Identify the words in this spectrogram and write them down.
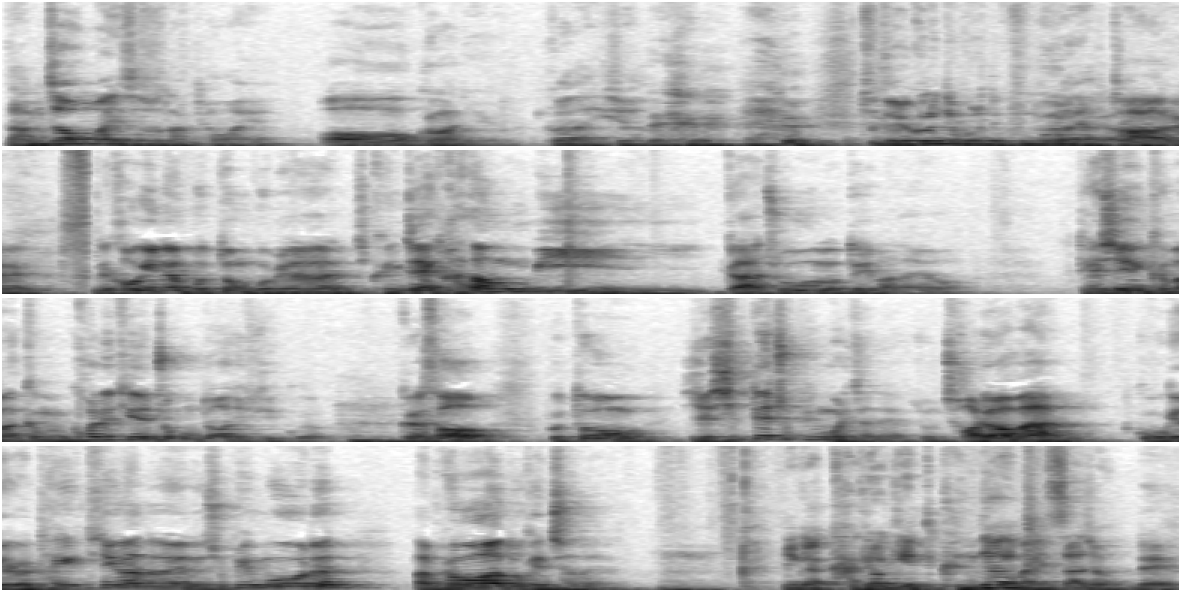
남자 옷만 있어서 남평화예요? 어 그건 아니에요. 그건 아니죠. 네. 저도 왜 그런지 모르는데 궁금하네 갑자기. 아, 네. 근데 거기는 보통 보면 굉장히 가성비가 좋은 옷들이 많아요. 대신 그만큼 퀄리티는 조금 떨어질 수 있고요. 음. 그래서 보통 이제 10대 쇼핑몰 있잖아요. 좀 저렴한 고객을 타겟팅하는 쇼핑몰은 남평화도 괜찮아요. 음. 그러니까 가격이 굉장히 많이 싸죠. 네.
